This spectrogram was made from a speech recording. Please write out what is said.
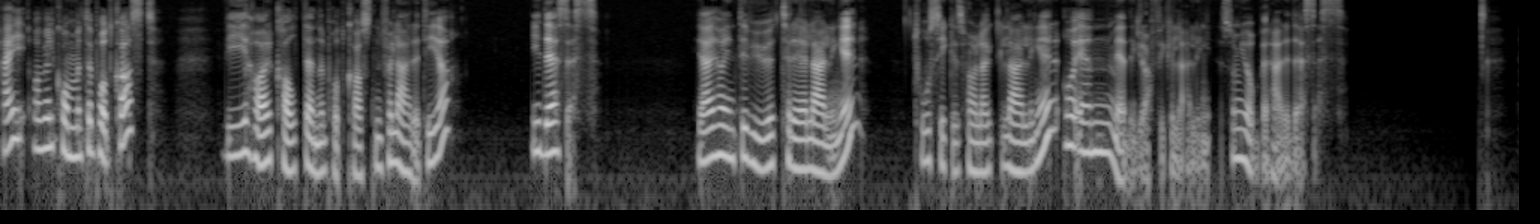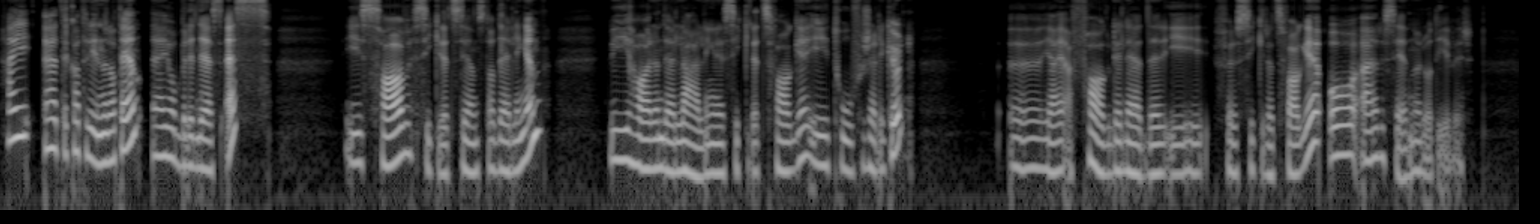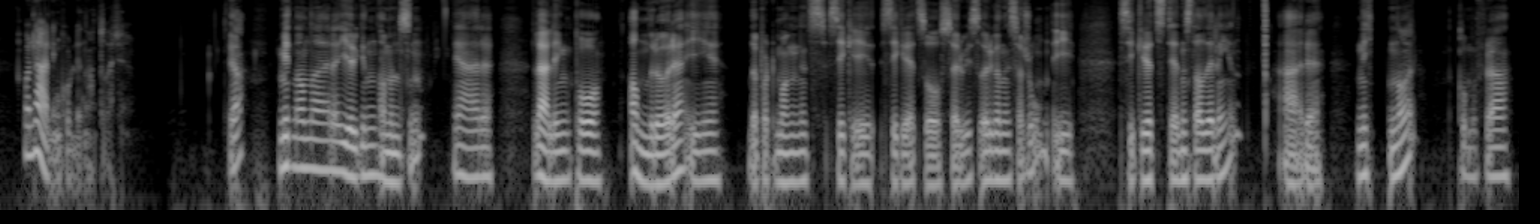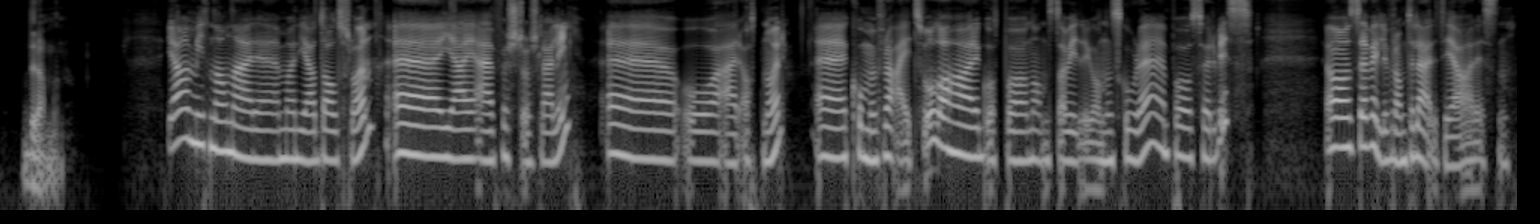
Hei og velkommen til podkast. Vi har kalt denne podkasten for Læretida i DSS. Jeg har intervjuet tre lærlinger, to sikkerhetsfaglærlinger og en mediegrafikerlærling som jobber her i DSS. Hei, jeg heter Katrine Ratén. Jeg jobber i DSS, i SAV sikkerhetstjenesteavdelingen. Vi har en del lærlinger i sikkerhetsfaget i to forskjellige kull. Eh, jeg er faglig leder i, for sikkerhetsfaget og er seniorrådgiver. Og lærlingkoordinator. Ja, Mitt navn er Jørgen Amundsen. Jeg er lærling på andreåret i Departementets sikker sikkerhets- og serviceorganisasjon i sikkerhetstjenesteavdelingen. Er eh, 19 år, kommer fra Drammen. Ja, mitt navn er eh, Maria Dalslåen. Eh, Jeg er førsteårslærling eh, og er 18 år. Jeg kommer fra Eidsvoll og har gått på Nannestad videregående skole på service. Og ser veldig fram til læretida resten.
